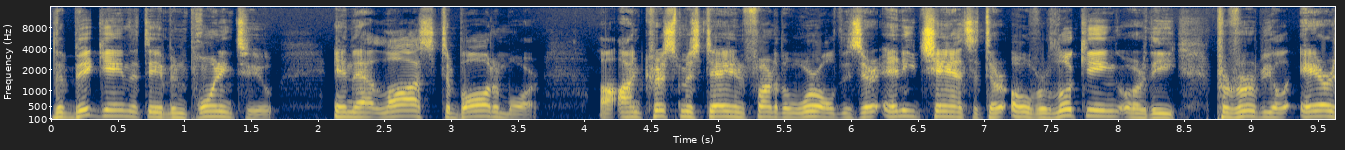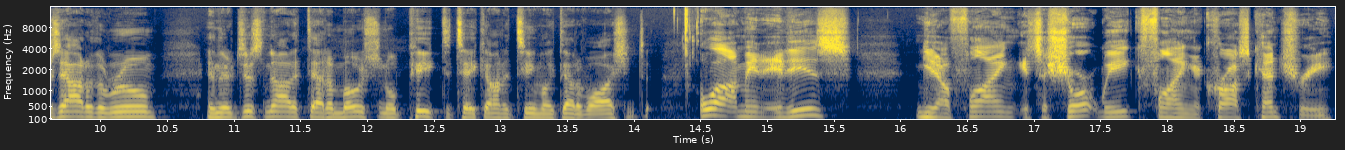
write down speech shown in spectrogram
the big game that they've been pointing to, in that loss to Baltimore uh, on Christmas Day in front of the world, is there any chance that they're overlooking or the proverbial air's out of the room and they're just not at that emotional peak to take on a team like that of Washington? Well, I mean, it is, you know, flying, it's a short week flying across country,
